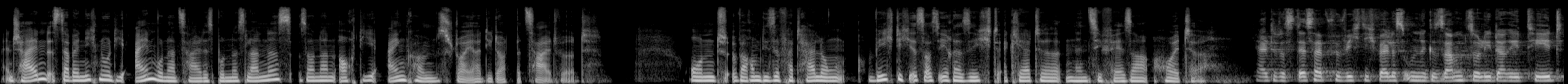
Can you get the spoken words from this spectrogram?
Entscheidend ist dabei nicht nur die Einwohnerzahl des Bundeslandes, sondern auch die Einkommenssteuer, die dort bezahlt wird. Und warum diese Verteilung wichtig ist aus ihrer Sicht, erklärte Nancy Faeser heute. Ich halte das deshalb für wichtig, weil es um eine Gesamtsolidarität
